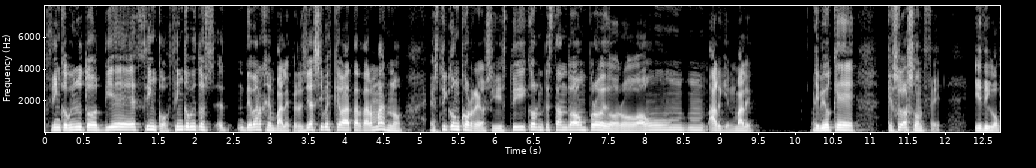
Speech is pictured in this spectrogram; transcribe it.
5 minutos, 10, 5, 5 minutos eh, de margen, vale, pero ya si ves que va a tardar más, no. Estoy con correos y estoy contestando a un proveedor o a un mm, alguien, vale. Y veo que, que son las 11. Y digo,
